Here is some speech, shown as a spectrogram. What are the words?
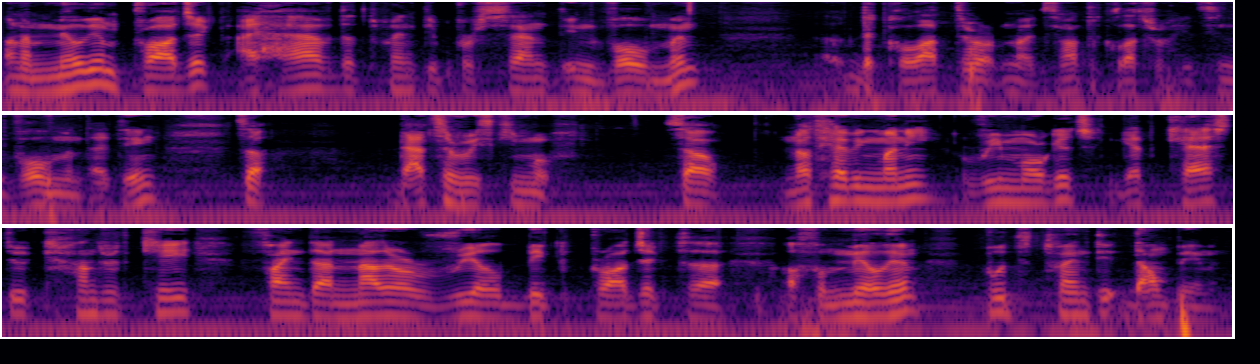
on a million project, I have the 20% involvement. The collateral, no, it's not the collateral, it's involvement, I think. So that's a risky move. So not having money, remortgage, get cash to 100k, find another real big project uh, of a million, put 20 down payment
